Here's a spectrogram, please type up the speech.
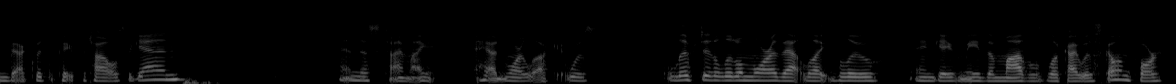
And back with the paper towels again. And this time I had more luck. It was lifted a little more of that light blue and gave me the mottled look I was going for.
